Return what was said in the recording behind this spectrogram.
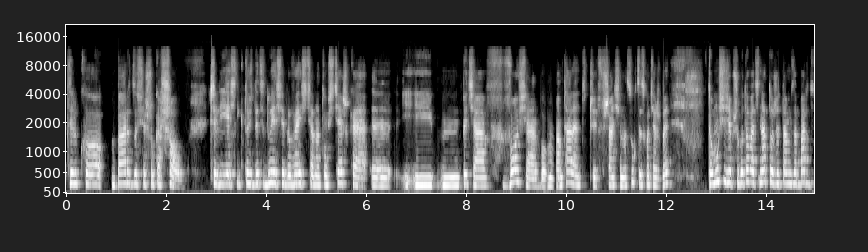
tylko bardzo się szuka show. Czyli jeśli ktoś decyduje się do wejścia na tą ścieżkę y, i mm, bycia w WOSie albo mam talent, czy w szansie na sukces chociażby, to musi się przygotować na to, że tam za bardzo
